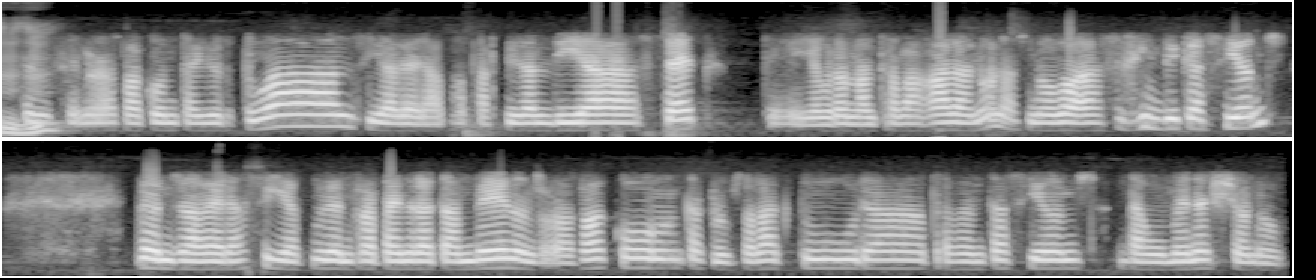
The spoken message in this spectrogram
Mhm. estem fent hores de compte virtuals i a veure, a partir del dia 7, que hi haurà una altra vegada no? les noves indicacions, doncs a veure si ja podem reprendre també doncs, hores de compte, clubs de lectura, presentacions, de moment això no.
